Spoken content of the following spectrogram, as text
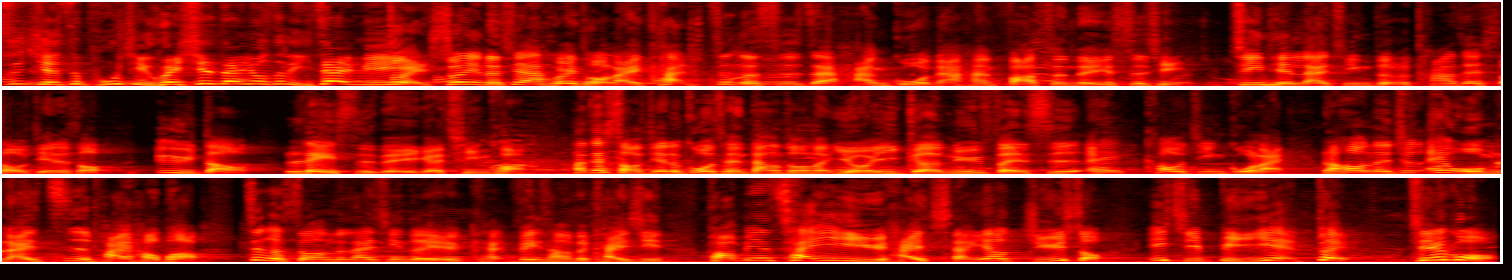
之前是朴槿惠，现在又是李在明。，对，所以呢，现在回头来看，这个是在韩国南韩发生的一个事情。今天赖清德他在扫街的时候遇到类似的一个情况，他在扫街的过程当中呢，有一个女粉丝哎靠近过来，然后呢就是哎我们来自拍好不好？这个时候呢赖清德也开非常的开心，旁边蔡依宇还想要举手一起比耶，对，结果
